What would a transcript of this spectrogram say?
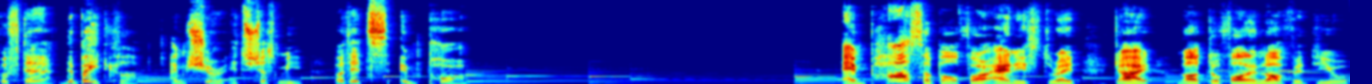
with the debate club. I'm sure it's just me, but it's important. Impossible for any straight guy not to fall in love with you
